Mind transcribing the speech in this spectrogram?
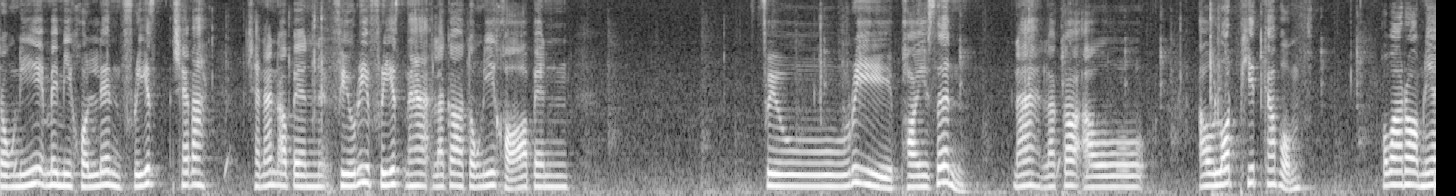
ตรงนี้ไม่มีคนเล่นฟรีซใช่ปะฉะนั้นเอาเป็น Fury Freeze นะฮะ แล้วก็ตรงนี้ขอเป็น Fury Poison นะ แล้วก็เอา เอาลดพิษครับผม เพราะว่ารอบนี้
